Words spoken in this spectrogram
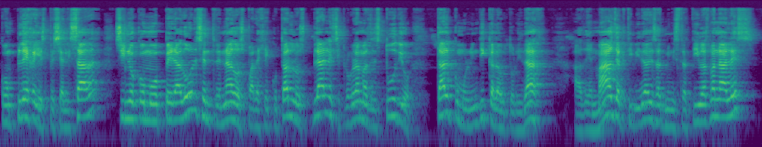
compleja y especializada, sino como operadores entrenados para ejecutar los planes y programas de estudio tal como lo indica la autoridad, además de actividades administrativas banales,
